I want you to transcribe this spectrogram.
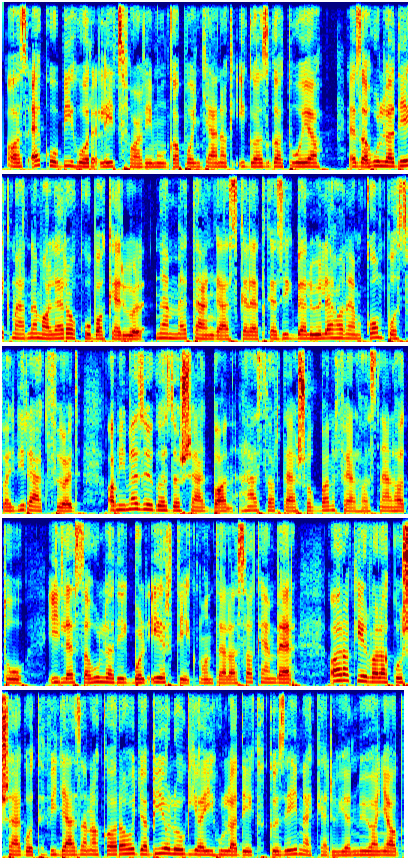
az Eko Bihor Litzfalvi munkapontjának igazgatója. Ez a hulladék már nem a lerakóba kerül, nem metángáz keletkezik belőle, hanem komposzt vagy virágföld, ami mezőgazdaságban, háztartásokban felhasználható. Így lesz a hulladékból érték, mondta el a szakember, arra kérve a lakosságot vigyázzanak arra, hogy a biológiai hulladék közé ne kerüljön műanyag.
